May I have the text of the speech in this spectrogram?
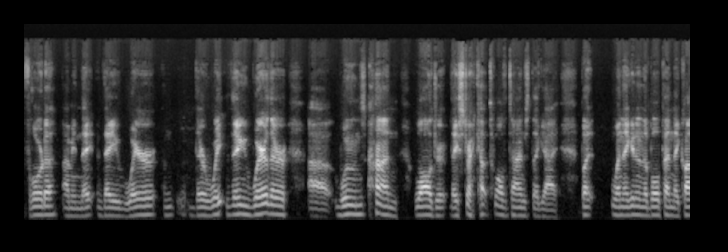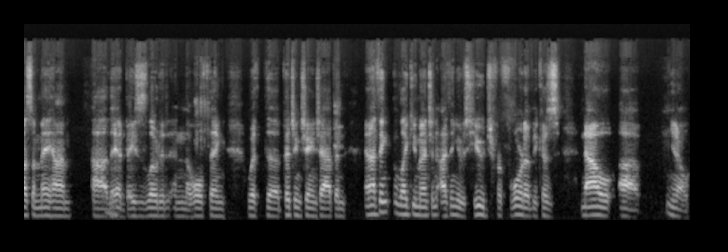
Florida. I mean, they they wear their weight they wear their uh, wounds on Waldrep. They strike out 12 times the guy. But when they get in the bullpen, they cause some mayhem. Uh, they mm-hmm. had bases loaded and the whole thing with the pitching change happened. And I think, like you mentioned, I think it was huge for Florida because now, uh, you know,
